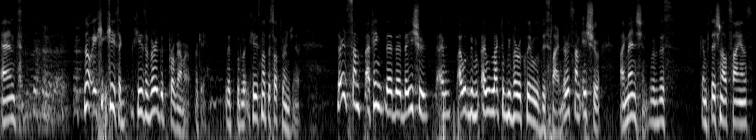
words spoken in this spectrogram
And no, he, he's a he's a very good programmer. Okay, let's put like, he's not a software engineer. There is some. I think the the, the issue. I, I would be. I would like to be very clear with this slide. There is some issue I mentioned with this computational science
